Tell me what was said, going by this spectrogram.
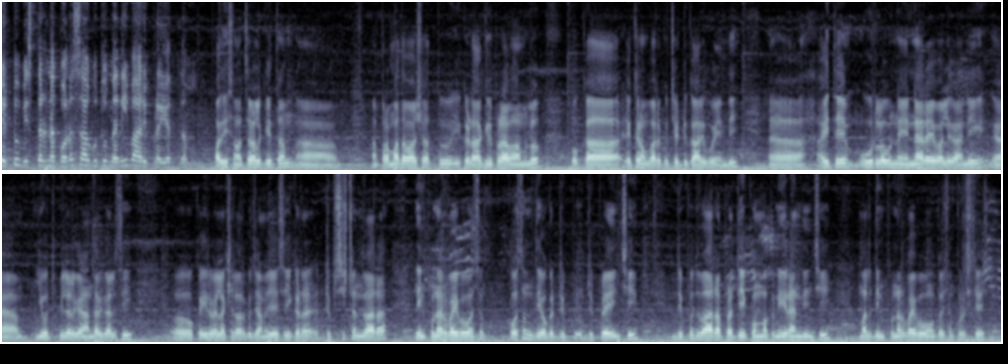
చెట్టు విస్తరణ కొనసాగుతుందని వారి ప్రయత్నం. పది సంవత్సరాల క్రితం ప్రమాదవశాత్తు ఇక్కడ అగ్ని ప్రమాదంలో ఒక ఎకరం వరకు చెట్టు కాలిపోయింది. అయితే ఊర్లో ఉన్న ఎన్ఆర్ఐ వాళ్ళు కానీ యూత్ పిల్లలు కానీ అందరు కలిసి ఒక ఇరవై లక్షల వరకు జమ చేసి ఇక్కడ డ్రిప్ సిస్టమ్ ద్వారా దీని పునర్వైభవం కోసం ఇది ఒక డ్రిప్ డ్రిప్ వేయించి డ్రిప్ ద్వారా ప్రతి కొమ్మకు నీరు అందించి మళ్ళీ దీని పునర్వైభవం కోసం కృషి చేసినాం.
